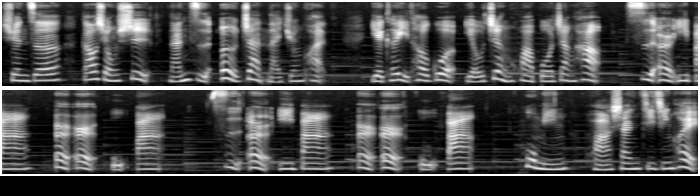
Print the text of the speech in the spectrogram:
选择高雄市男子二站来捐款，也可以透过邮政划拨账号四二一八二二五八四二一八二二五八，户名华山基金会，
